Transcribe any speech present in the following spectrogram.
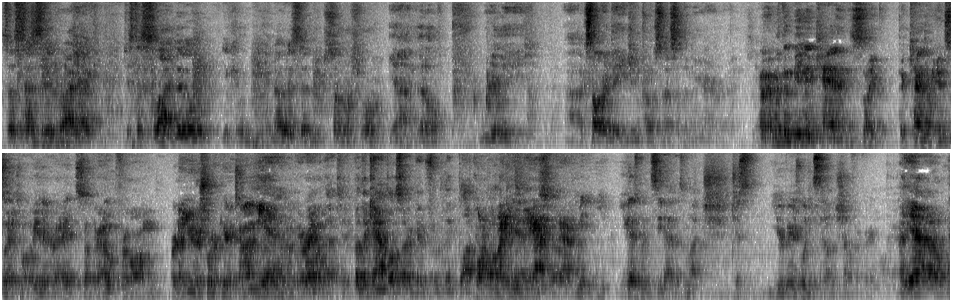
so sensitive, right? Like, just a slight little, you can you can notice it so much more. Yeah, it'll really uh, accelerate the aging process of the beer. Right? And with them being in cans, like the cans don't insulate as well either, right? So if they're out for long, or not even a short period of time. Yeah, they're you're right with that too. But the cans also are good for they block Block light, the yeah, so. yeah. I mean, you, you guys wouldn't see that as much. Just your beers wouldn't sit on the shelf for very long. Uh,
